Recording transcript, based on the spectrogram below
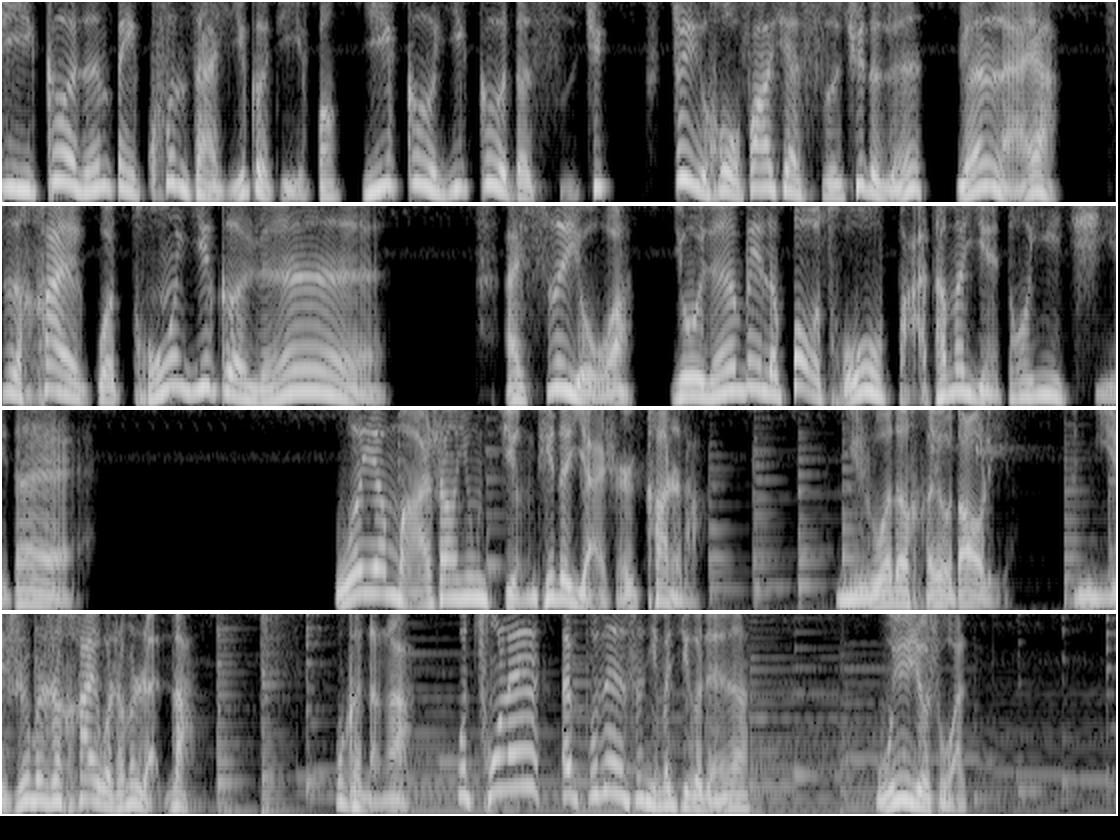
几个人被困在一个地方，一个一个的死去，最后发现死去的人原来呀是害过同一个人。哎，是有啊。有人为了报仇，把他们引到一起的。我也马上用警惕的眼神看着他。你说的很有道理，你是不是害过什么人呢？不可能啊，我从来还不认识你们几个人啊。吴玉就说了，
